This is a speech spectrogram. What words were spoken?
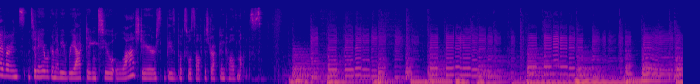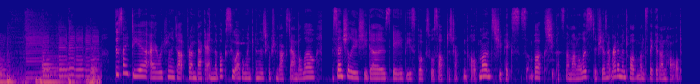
Hi friends, today we're going to be reacting to last year's These Books Will Self-Destruct in 12 Months. This idea I originally got from Becca and the Books, who I will link in the description box down below. Essentially, she does a these books will self-destruct in 12 months. She picks some books, she puts them on a list. If she hasn't read them in 12 months, they get unhauled.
